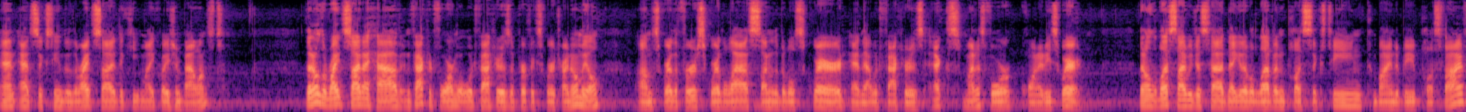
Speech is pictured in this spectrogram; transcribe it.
and add 16 to the right side to keep my equation balanced. Then on the right side I have, in factored form, what would factor as a perfect square trinomial. Um, square the first, square the last, sign of the middle squared, and that would factor as x minus 4 quantity squared. Then on the left side, we just had negative 11 plus 16 combined to be plus 5.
